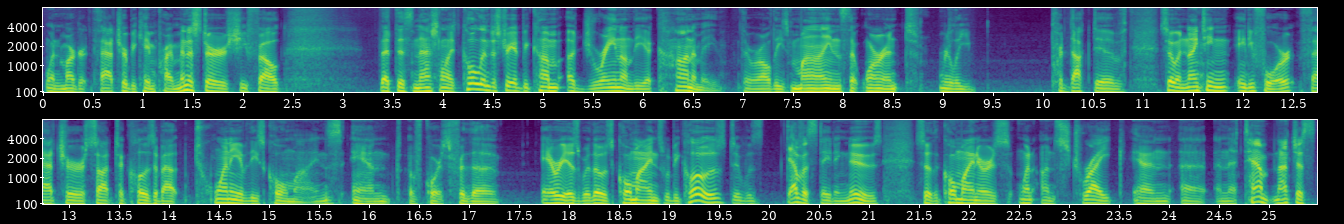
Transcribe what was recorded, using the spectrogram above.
when Margaret Thatcher became prime minister, she felt that this nationalized coal industry had become a drain on the economy. There were all these mines that weren't really productive. So in 1984, Thatcher sought to close about 20 of these coal mines. And of course, for the areas where those coal mines would be closed, it was devastating news. So the coal miners went on strike and uh, an attempt not just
